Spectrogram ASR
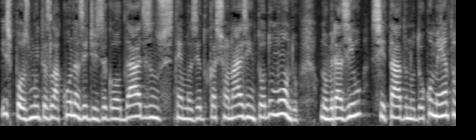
expôs muitas lacunas e desigualdades nos sistemas educacionais em todo o mundo. No Brasil, citado no documento,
